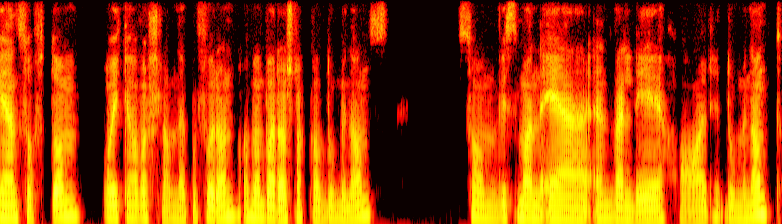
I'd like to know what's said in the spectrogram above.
en softdom og ikke har varsla om det på forhånd, at man bare har snakka om dominans, som hvis man er en veldig hard dominant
